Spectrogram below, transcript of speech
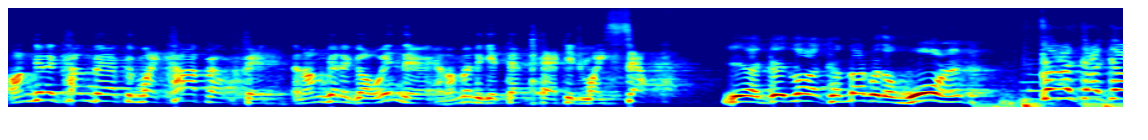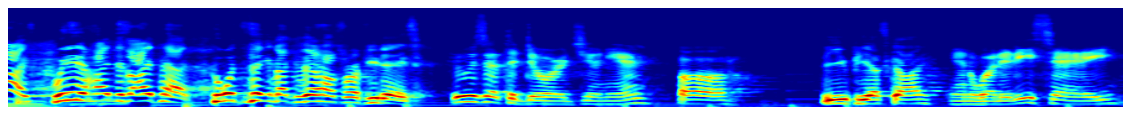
I'm gonna come back with my cop outfit, and I'm gonna go in there, and I'm gonna get that package myself. Yeah, good luck. Come back with a warrant. Guys, guys, guys, we need to hide this iPad. Who wants to take it back to their house for a few days? Who was at the door, Junior? Uh, the UPS guy. And what did he say?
